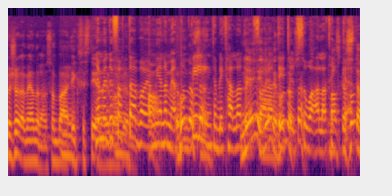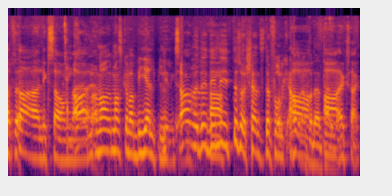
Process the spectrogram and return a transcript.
Förstår du vad jag menar då? Som bara existerar Ja men du fattar vad jag Ja, menar med att man vill 100%. inte bli kallad det för att det är 100%. typ så alla Man ska tänker. stötta liksom. eh, Man, man ska vara behjälplig liksom. Ja, men det, det är lite så tjänstefolk aura på den ja, termen. exakt.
